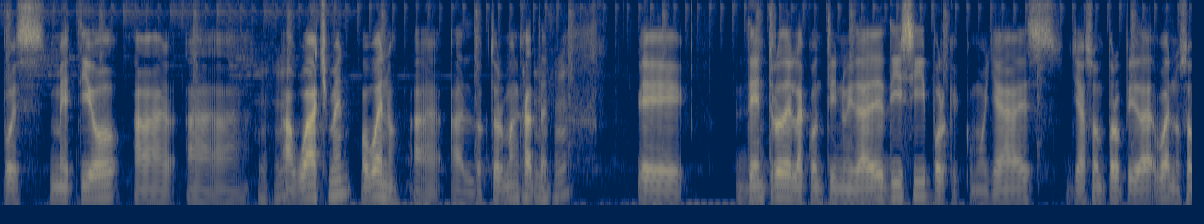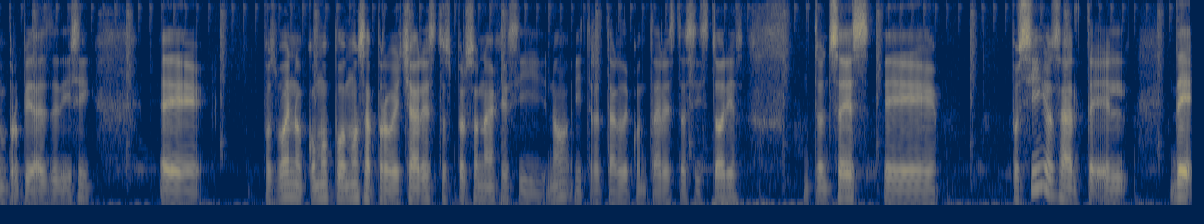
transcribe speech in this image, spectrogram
pues metió a, a, Watchmen, o bueno, al Doctor Manhattan, eh, dentro de la continuidad de DC, porque como ya es, ya son propiedad, bueno, son propiedades de DC, eh, pues bueno, cómo podemos aprovechar estos personajes y, ¿no? Y tratar de contar estas historias. Entonces, eh, pues sí, o sea, el, de,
